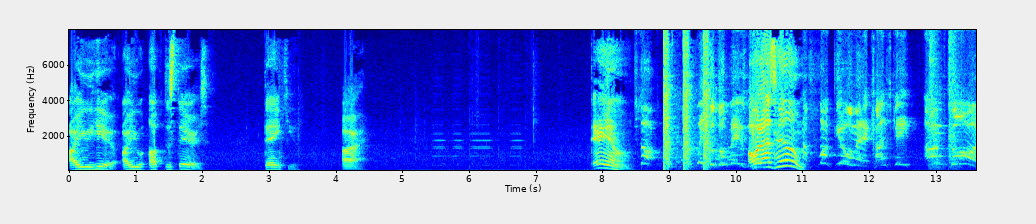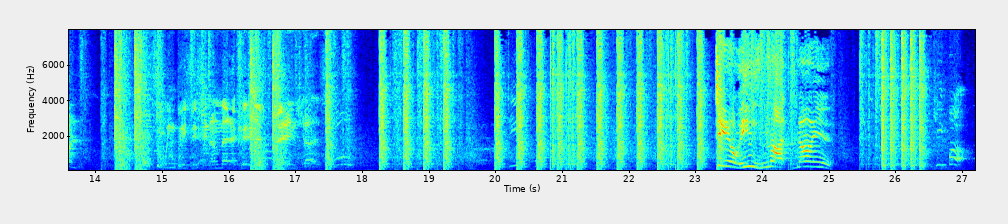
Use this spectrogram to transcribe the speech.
Are you here? Are you up the stairs? Thank you. Alright. Damn. Stop! Wait, do business! Oh, that's him. Fuck you, Amerikansky! I'm gone! Doing business in America is dangerous. Damn, he's not dying. Keep up!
